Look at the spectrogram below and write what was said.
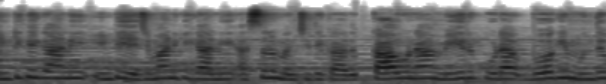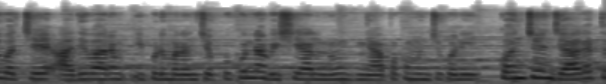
ఇంటికి కానీ ఇంటి యజమానికి కానీ అస్సలు మంచిది కాదు. కావున మీరు కూడా భోగి ముందు వచ్చే ఆదివారం ఇప్పుడు మనం చెప్పుకున్న విషయాలను జ్ఞాపకం ఉంచుకొని కొంచెం జాగ్రత్త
